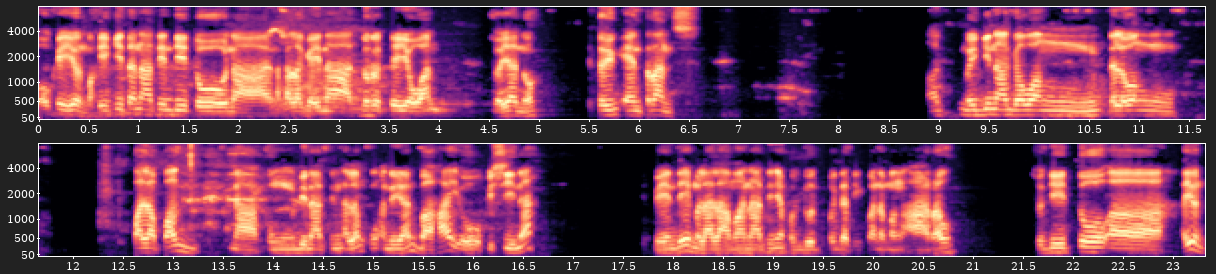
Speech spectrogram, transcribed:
Okay, yun. Makikita natin dito na nakalagay na Dorotea 1. So, ayan, no? Ito yung entrance. At may ginagawang dalawang palapag na kung di natin alam kung ano yan, bahay o opisina. Depende, malalaman natin yan pag, pagdating pa ng mga araw. So dito, ah ayun,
